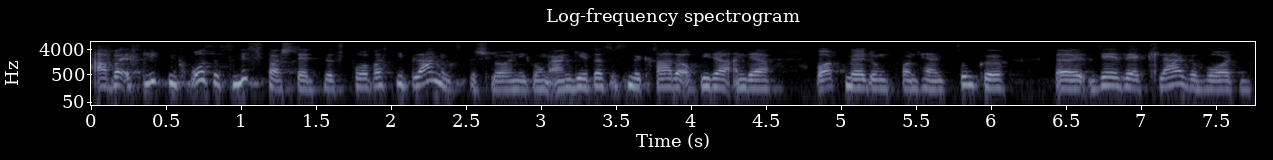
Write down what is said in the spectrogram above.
Aber es liegt ein großes Missverständnis vor, was die Planungsbeschleunigung angeht. Das ist mir gerade auch wieder an der Wortmeldung von Herrn Zunke äh, sehr, sehr klar geworden.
